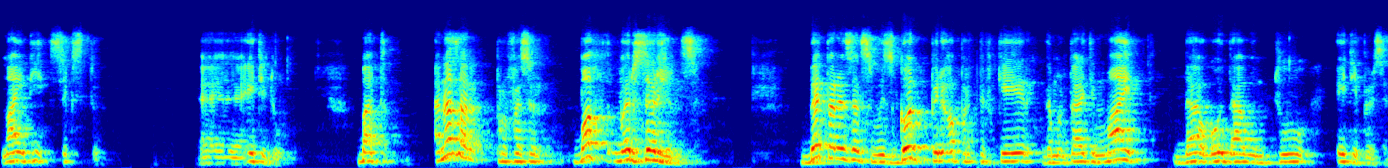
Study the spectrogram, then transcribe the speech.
1962, uh, 82. But another professor, both were surgeons. Better results with good perioperative care, the mortality might go down to 80%.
